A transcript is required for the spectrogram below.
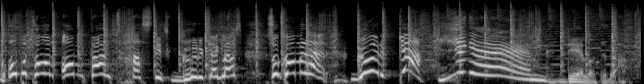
Och på tal om fantastisk gurkaglass så kommer det här Gurka-gängen! Det låter bra.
